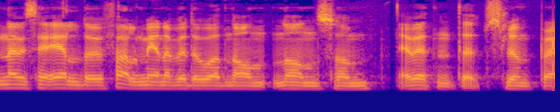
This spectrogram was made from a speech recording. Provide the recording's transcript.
när vi säger eldöverfall menar vi då att någon, någon som, jag vet inte, slumpar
